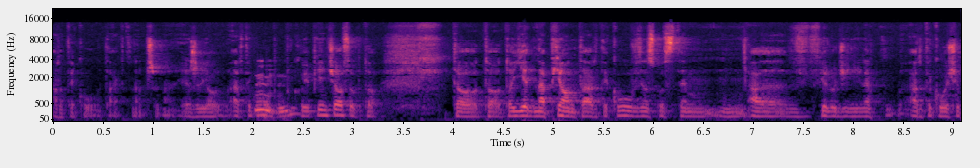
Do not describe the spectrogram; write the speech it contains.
artykułu. Tak? To znaczy, no, jeżeli artykuł mm -hmm. publikuje pięć osób, to to, to, to jedna piąta artykułów, w związku z tym mm, w wielu dziedzinach artykuły się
